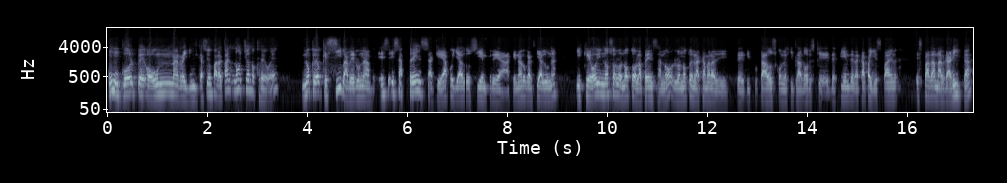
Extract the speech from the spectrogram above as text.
un golpe o una reivindicación para el PAN. No, yo no creo, ¿eh? No creo que sí va a haber una, esa prensa que ha apoyado siempre a Genaro García Luna y que hoy no solo noto la prensa, ¿no? Lo noto en la Cámara de, de Diputados con legisladores que defienden a capa y espada Espada Margarita,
